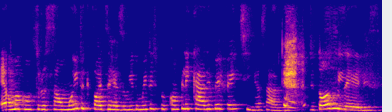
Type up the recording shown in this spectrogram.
é uma construção muito que pode ser resumido muito tipo, complicada e perfeitinha, sabe? De todos eles.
